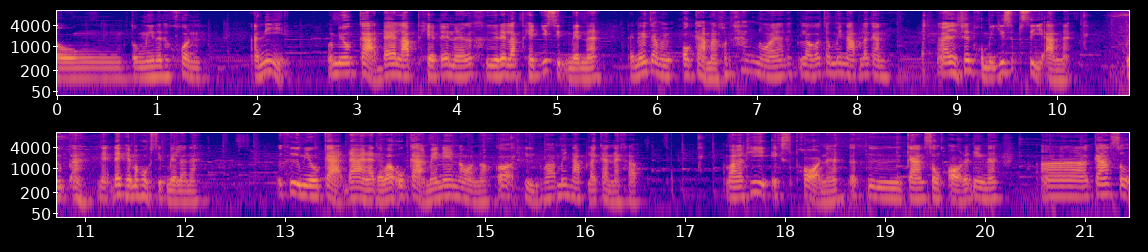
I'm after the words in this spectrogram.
ตรงตรงนี้นะทุกคน อันนี้มันมีโอกาสได้รับเพชรด้วยนะ ก็คือได้รับเพชร 20 เม็ดนะ แต่เนื่องจากโอกาสมันค่อนข้างน้อยนะเราก็จะไม่นับแล้วกันอย่างเช่นผมมี 24 อันน่ะปึ๊บอะเนี่ยได้เพชรมา 60 เม็ดแล้วนะ ก็คือมีโอกาสได้นะ แต่ว่าโอกาสไม่แน่นอนเนาะ ก็ถือว่าไม่นับแล้วกันนะครับ มาที่ export นะ ก็คือการส่งออกนั่นเองนะการส่ง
